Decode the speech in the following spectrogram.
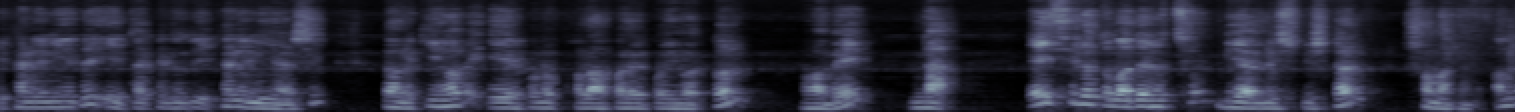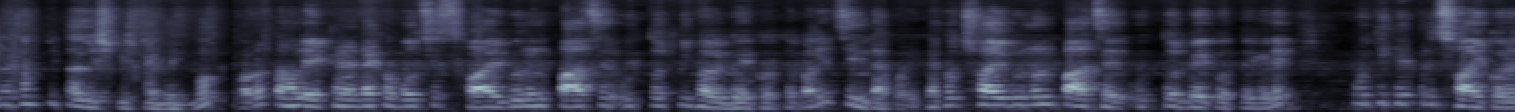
এখানে নিয়ে যাই এটাকে যদি এখানে নিয়ে আসি তাহলে কি হবে? এর কোনো ফলাফলের পরিবর্তন হবে না। এই ছিল তোমাদের হচ্ছে বিয়াল্লিশ পৃষ্ঠার সমাধান। আমরা এখন তেতাল্লিশ পৃষ্ঠা দেখব। বলো, তাহলে এখানে দেখো বলছে ছয় গুণন পাঁচের উত্তর কীভাবে বের করতে পারি? চিন্তা করি। দেখো ছয় গুণন পাঁচের উত্তর বের করতে গেলে প্রতি ক্ষেত্রে ছয় করে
